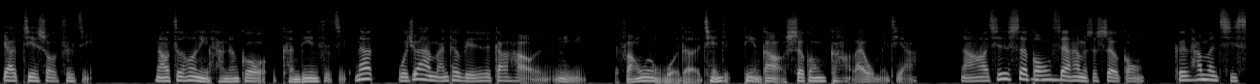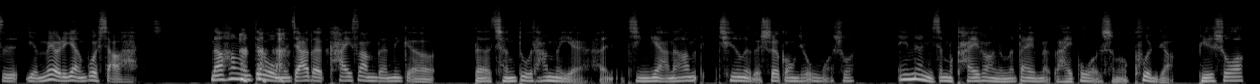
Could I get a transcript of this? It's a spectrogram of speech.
要接受自己，然后之后你才能够肯定自己。那我觉得还蛮特别，就是刚好你访问我的前几天，刚好社工刚好来我们家。然后其实社工虽然他们是社工，可是他们其实也没有领养过小孩。然后他们对我们家的开放的那个的程度，他们也很惊讶。然后其中有个社工就问我说：“哎，那你这么开放，有没有带来过什么困扰？比如说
